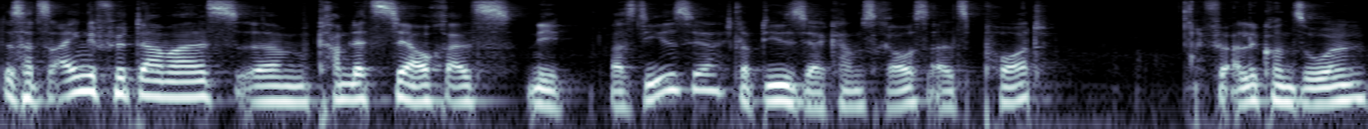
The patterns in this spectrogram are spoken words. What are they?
Das hat es eingeführt damals, ähm, kam letztes Jahr auch als, nee, war es dieses Jahr? Ich glaube, dieses Jahr kam es raus als Port für alle Konsolen.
